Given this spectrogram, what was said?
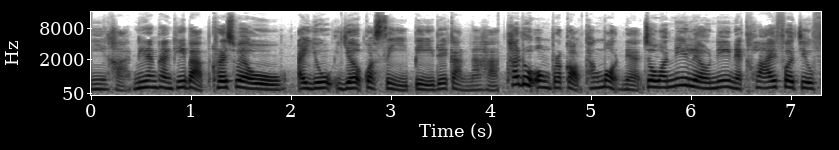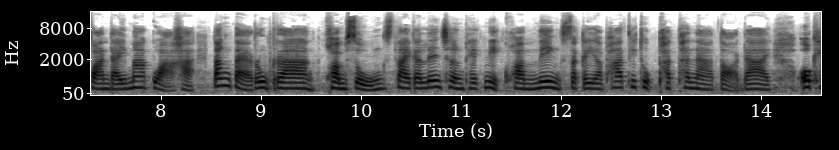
นี่ค่ะ นี่ทั้งทงๆที่แบบคริสเวลอายุเยอะกว่า 4 ปีด้วยกันนะคะ ถ้าดูองค์ประกอบทั้งหมดเนี่ยโจวานนี่เลโอนี่เนี่ยคล้ายเฟอร์จิลฟานไดมากกว่าค่ะ ตั้งแต่รูปร่าง ความสูง สไตล์การเล่นเชิงเทคนิคความนิ่ง ศักยภาพที่ถูกพัฒนาต่อได้โอเค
